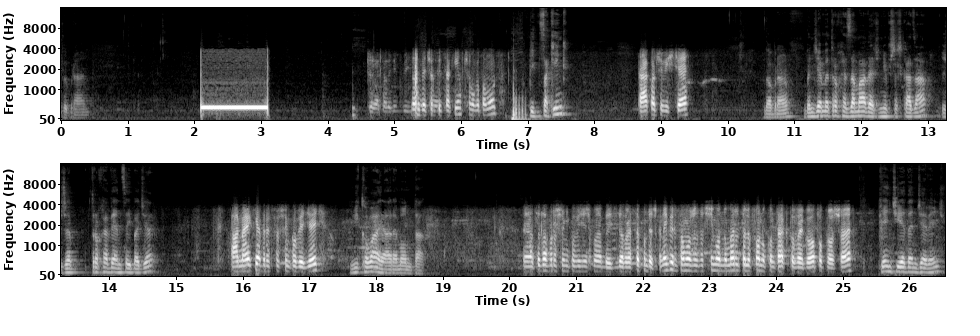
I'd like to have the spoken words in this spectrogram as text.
wybrałem. Dobry wieczór, Pizza King. Czy mogę pomóc? Pizza King? Tak, oczywiście. Dobra. Będziemy trochę zamawiać, nie przeszkadza? Że trochę więcej będzie? A na jaki adres proszę mi powiedzieć? Mikołaja Remonta. A co to proszę mi powiedzieć ma być? Dobra, sekundeczkę. Najpierw to może zacznijmy od numeru telefonu kontaktowego, poproszę. 519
